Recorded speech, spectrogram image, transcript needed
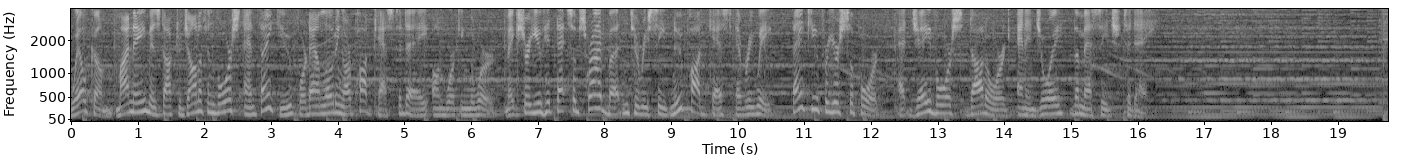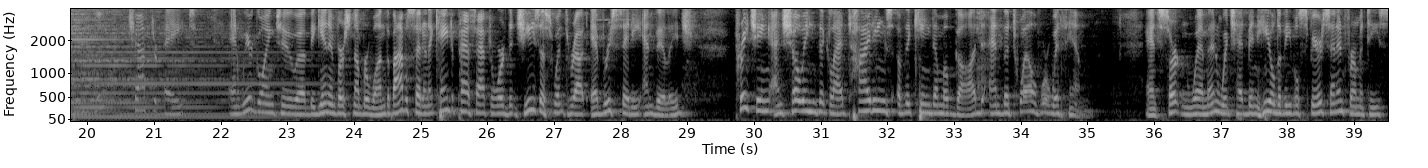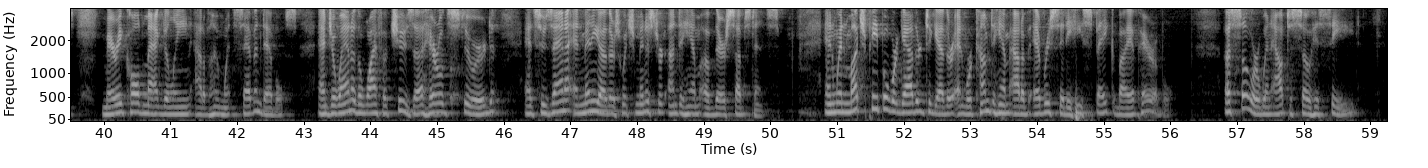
Welcome. My name is Dr. Jonathan Vorse, and thank you for downloading our podcast today on Working the Word. Make sure you hit that subscribe button to receive new podcasts every week. Thank you for your support at jvorse.org and enjoy the message today. Chapter 8, and we're going to uh, begin in verse number 1. The Bible said, And it came to pass afterward that Jesus went throughout every city and village preaching and showing the glad tidings of the kingdom of God, and the twelve were with him. And certain women which had been healed of evil spirits and infirmities, Mary called Magdalene, out of whom went seven devils, and Joanna the wife of Chuza, Herod's steward, and Susanna and many others which ministered unto him of their substance. And when much people were gathered together and were come to him out of every city, he spake by a parable. A sower went out to sow his seed.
